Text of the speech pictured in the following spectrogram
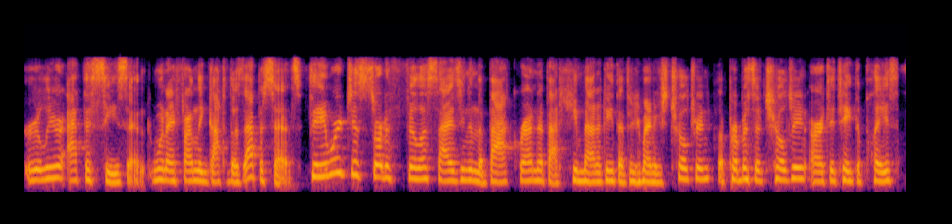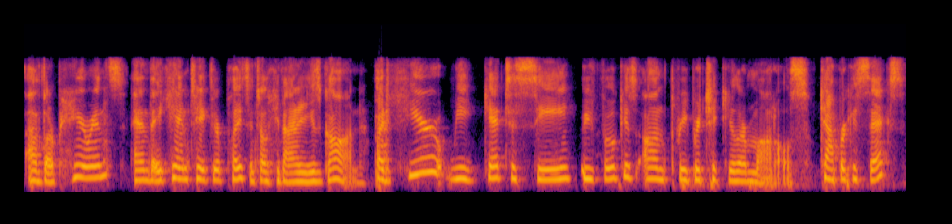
earlier at the season, when I finally got to those episodes, they were just sort of philosophizing in the background about humanity, that they're humanity's children. The purpose of children are to take the place of their parents, and they can't take their place until humanity is gone. But here we get to see, we focus on three particular models. Caprica 6,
